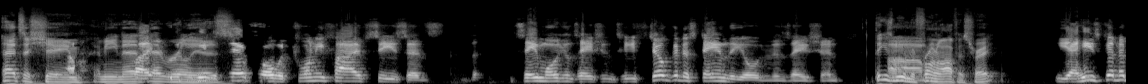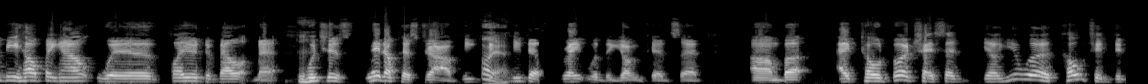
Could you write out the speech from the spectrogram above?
that's a shame. I mean, that, that really he was is. there for over 25 seasons. The same organizations. He's still going to stay in the organization. I think he's moving to um, front office, right? Yeah, he's going to be helping out with player development, Mhm. which is right up his job. He Oh, yeah. he does great with the young kids. And um, but I told Butch, I said, you know, you were coaching. Did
